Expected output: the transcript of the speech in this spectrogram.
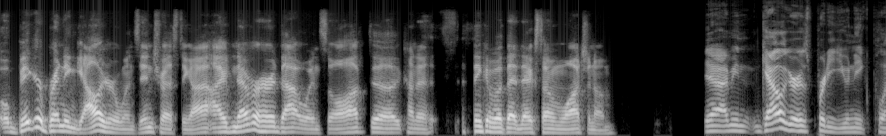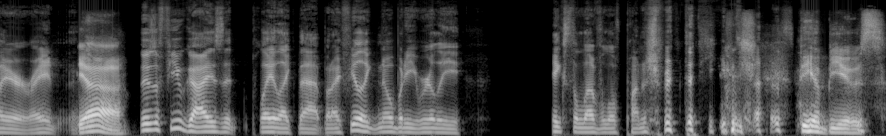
a bigger Brendan Gallagher one's interesting. I, I've never heard that one, so I'll have to kind of think about that next time I'm watching them. Yeah, I mean Gallagher is a pretty unique player, right? Yeah, There's a few guys that play like that, but I feel like nobody really takes the level of punishment that he does. the abuse.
